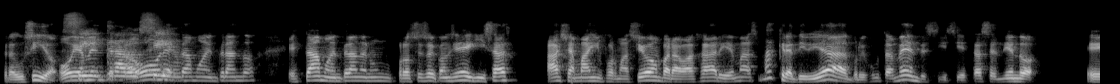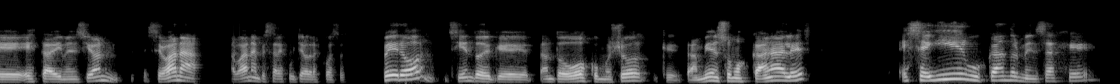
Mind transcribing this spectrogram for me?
traducido. Obviamente ahora estamos entrando, estamos entrando en un proceso de conciencia y quizás haya más información para bajar y demás, más creatividad, porque justamente si, si está ascendiendo eh, esta dimensión, se van a, van a empezar a escuchar otras cosas. Pero siento de que tanto vos como yo, que también somos canales, es seguir buscando el mensaje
